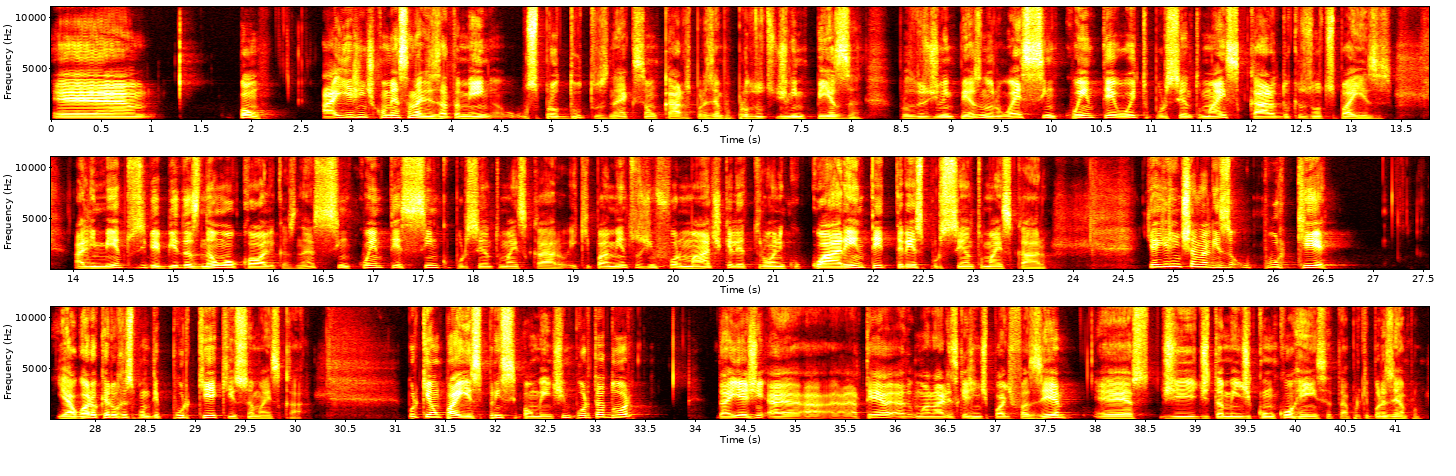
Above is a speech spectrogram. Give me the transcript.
É, bom, aí a gente começa a analisar também os produtos né, que são caros. Por exemplo, produto de limpeza. Produto de limpeza no Uruguai é 58% mais caro do que os outros países alimentos e bebidas não alcoólicas, né? 55% mais caro. Equipamentos de informática eletrônico, 43% mais caro. E aí a gente analisa o porquê. E agora eu quero responder por que, que isso é mais caro. Porque é um país principalmente importador. Daí a gente, a, a, até uma análise que a gente pode fazer é de, de também de concorrência, tá? Porque, por exemplo,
